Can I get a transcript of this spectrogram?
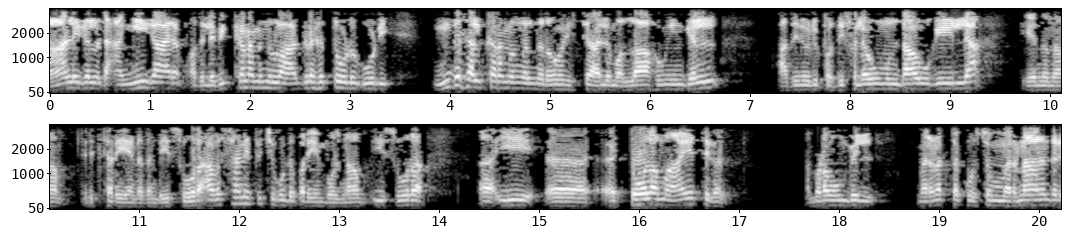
ആളുകളുടെ അംഗീകാരം അത് ലഭിക്കണമെന്നുള്ള ആഗ്രഹത്തോടു കൂടി എന്ത് സൽക്കർമ്മങ്ങൾ നിർവഹിച്ചാലും അള്ളാഹുവിങ്കിൽ അതിനൊരു പ്രതിഫലവും ഉണ്ടാവുകയില്ല എന്ന് നാം തിരിച്ചറിയേണ്ടതുണ്ട്. ഈ സൂറ അവസാനിപ്പിച്ചുകൊണ്ട് പറയുമ്പോൾ നാം ഈ സൂറ ഈ എട്ടോളം ആയത്തുകൾ നമ്മുടെ മുമ്പിൽ മരണത്തെക്കുറിച്ചും മരണാനന്തര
